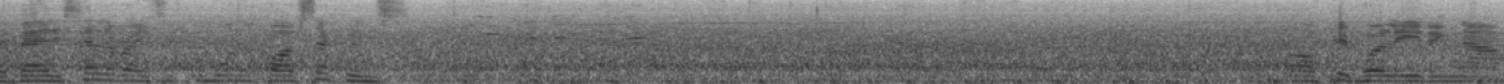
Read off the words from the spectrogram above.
They barely celebrated for more than five seconds. People are leaving now.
